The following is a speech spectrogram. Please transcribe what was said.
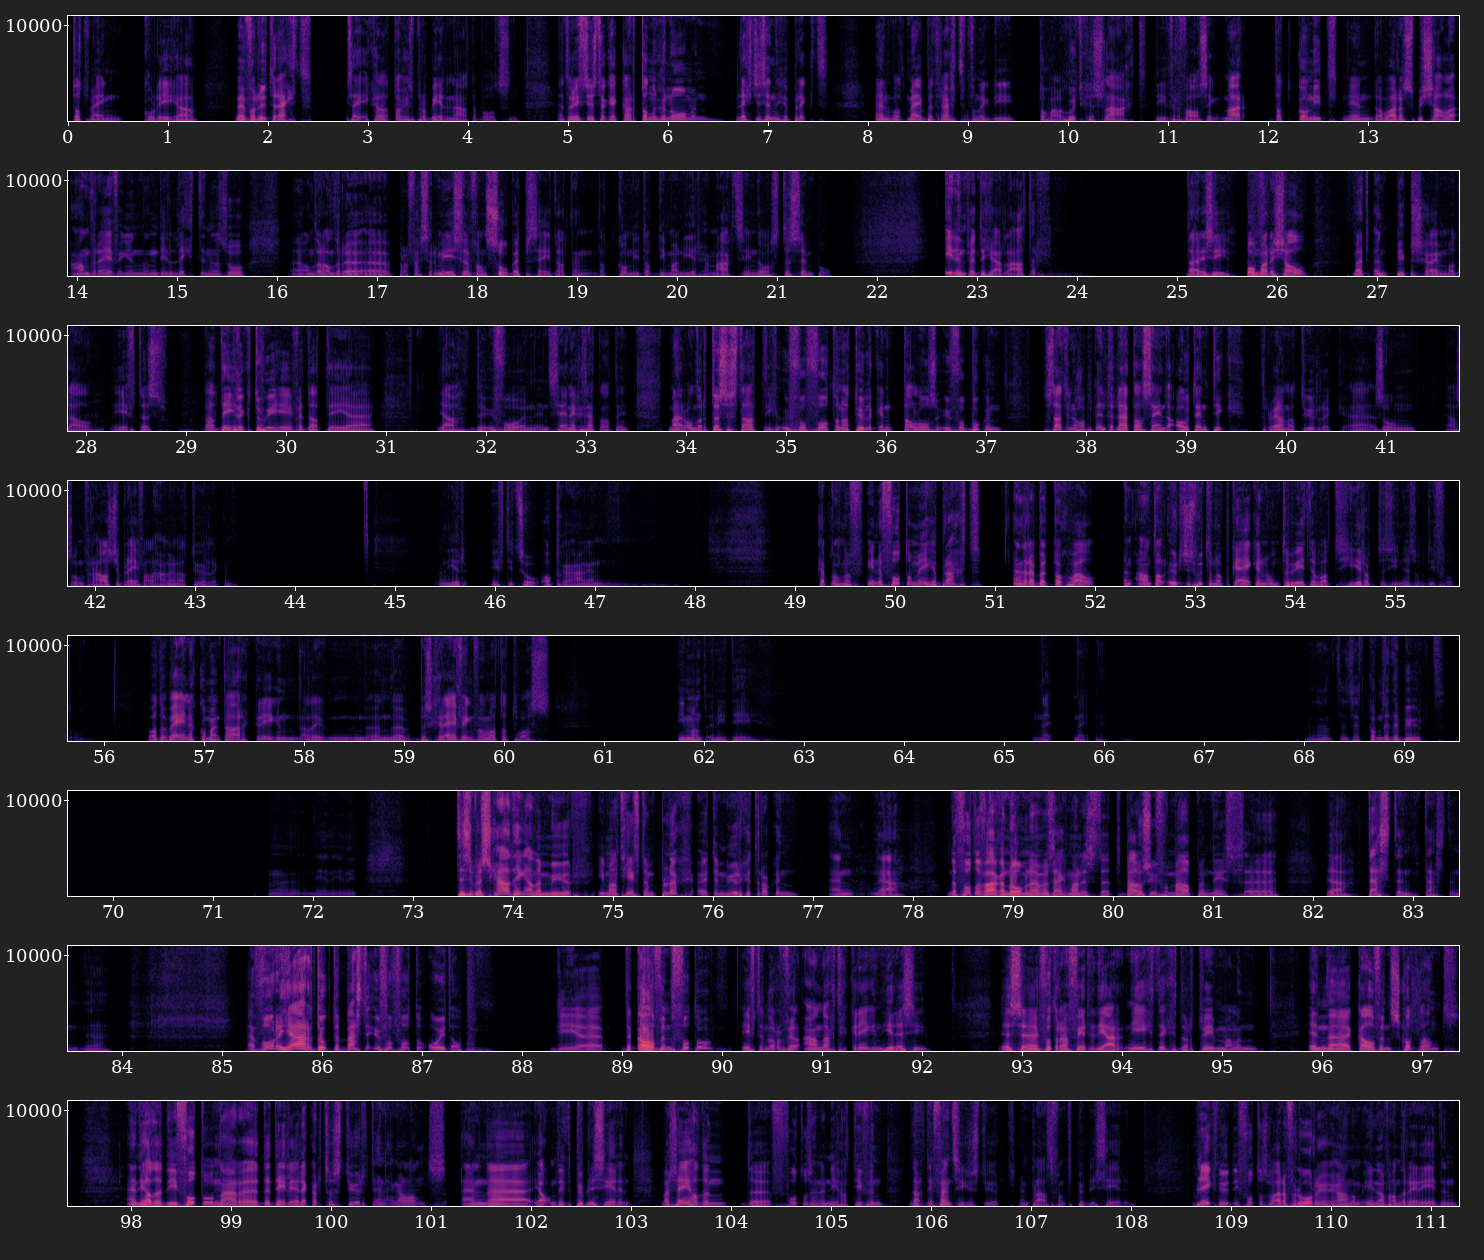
Tot mijn collega Wim van Utrecht zei, ik ga dat toch eens proberen na te bootsen. En toen heeft hij een stukje karton genomen, lichtjes ingeprikt. En wat mij betreft vond ik die toch wel goed geslaagd, die vervalsing. Maar dat kon niet. Nee, dat waren speciale aandrijvingen en die lichten en zo. Uh, onder andere uh, professor Meesen van Sobib zei dat en dat kon niet op die manier gemaakt zijn. Dat was te simpel. 21 jaar later, daar is hij, Paul Marichal, met een piepschuimmodel. Hij heeft dus wel degelijk toegegeven dat hij, uh, ja, de UFO in, scène gezet had. Hè. Maar ondertussen staat die UFO-foto natuurlijk in talloze UFO-boeken. Staat hij nog op het internet als zijnde authentiek. Terwijl natuurlijk uh, zo'n ja, zo'n verhaaltje blijft wel hangen natuurlijk. Hè. En hier heeft hij het zo opgehangen. Ik heb nog een, een foto meegebracht. En daar hebben we toch wel een aantal uurtjes moeten op kijken om te weten wat hierop te zien is op die foto. We hadden weinig commentaar gekregen, alleen een, eh, beschrijving van wat het was. Iemand een idee? Nee, nee, nee. Het, komt in de buurt. Uh, nee, nee, nee. Het is een beschadiging aan de muur. Iemand heeft een plug uit de muur getrokken en ja, een foto van genomen en we zeggen maar, is het Belgisch is uh, ja, testen, testen. Ja. En vorig jaar dook de beste UFO-foto ooit op. Die, uh, de Calvin-foto heeft enorm veel aandacht gekregen. Hier is hij. Is uh, gefotografeerd in de jaren 90 door twee mannen in uh, Calvin, Schotland. En die hadden die foto naar de Daily Record gestuurd in Engeland en, ja, om die te publiceren. Maar zij hadden de foto's en de negatieven naar Defensie gestuurd in plaats van te publiceren. Bleek nu, die foto's waren verloren gegaan om een of andere reden.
